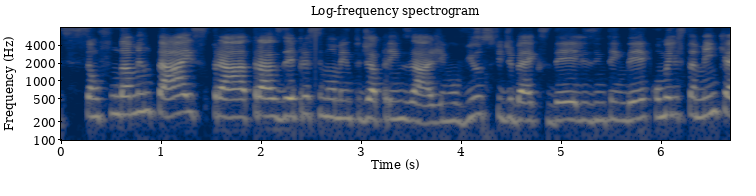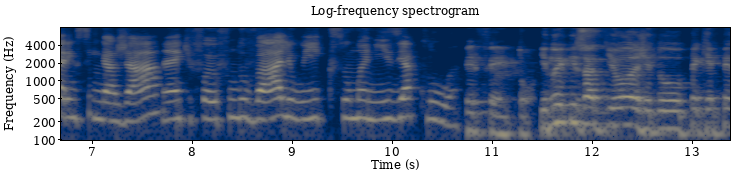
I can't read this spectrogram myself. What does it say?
são fundamentais para trazer para esse momento de aprendizagem, ouvir os feedbacks deles, entender como eles também querem se engajar, né, que foi o Fundo Vale, o Ix, o Humanize e a Clua. Perfeito. E no episódio de hoje do PQP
